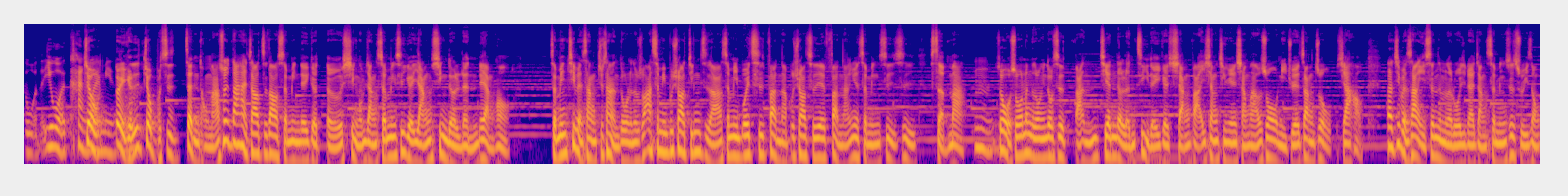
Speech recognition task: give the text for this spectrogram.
多的，以我看外面对，可是就不是正统嘛，所以大家还是要知道神明的一个德性。我们讲神明是一个阳性的能量哦，神明基本上就像很多人都说啊，神明不需要金子啊，神明不会吃饭啊，不需要吃这些饭啊，因为神明是是神嘛。嗯，所以我说那个东西都是凡间的人自己的一个想法，一厢情愿想法，就说你觉得这样做比较好。那基本上以圣人们的逻辑来讲，神明是属于一种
